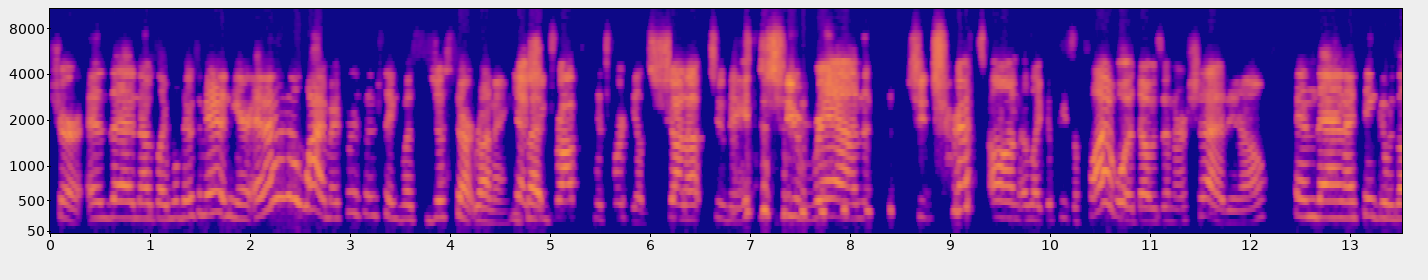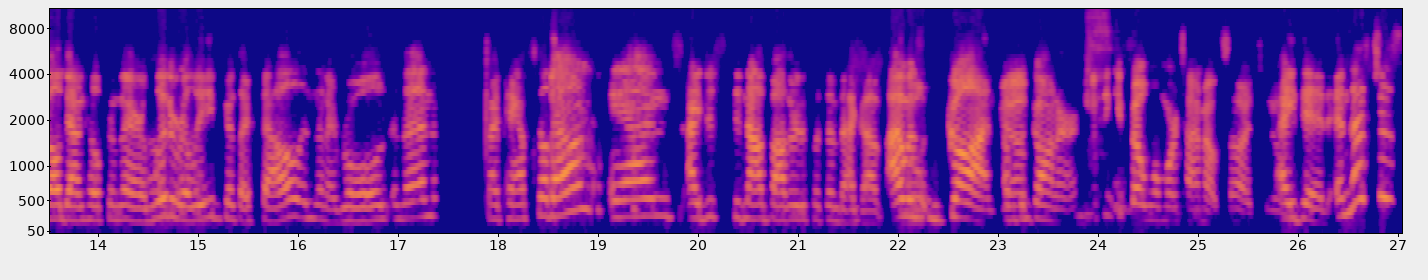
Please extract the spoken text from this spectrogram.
sure. And then I was like, well, there's a man in here. And I don't know why. My first instinct was to just start running. Yeah, but she dropped the pitchfork, yelled, "Shut up!" to me. she ran. She tripped on uh, like a piece of plywood that was in our shed. You know. and then I think it was all downhill from there, Oh, yeah. literally, because I fell and then I rolled and then my pants fell down and I just did not bother to put them back up. I was Oh. gone. I was Yep. a goner. I think you fell one more time outside too. I did. And that's just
